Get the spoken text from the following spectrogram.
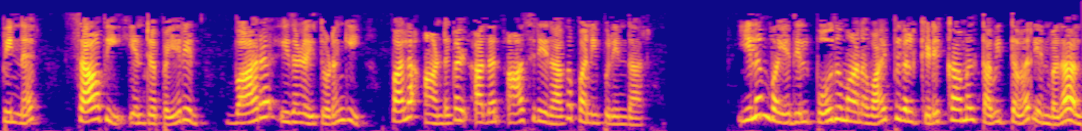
பின்னர் சாவி என்ற பெயரில் வார இதழை தொடங்கி பல ஆண்டுகள் அதன் ஆசிரியராக பணிபுரிந்தார். இளம் வயதில் போதுமான வாய்ப்புகள் கிடைக்காமல் தவித்தவர் என்பதால்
